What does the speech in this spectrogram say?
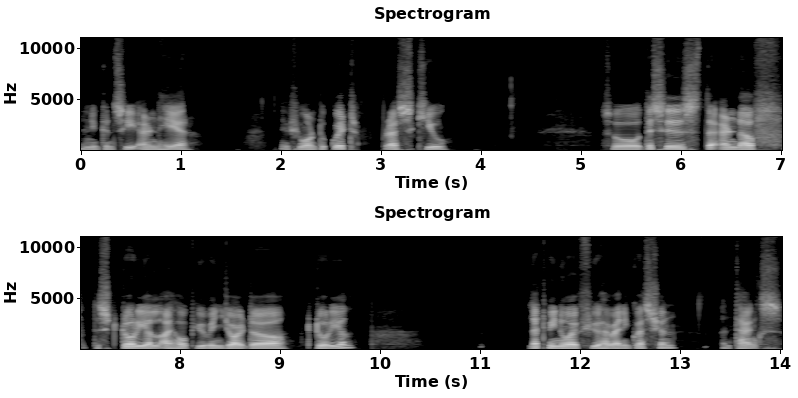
and you can see end here. If you want to quit press Q. So this is the end of this tutorial. I hope you've enjoyed the tutorial. Let me know if you have any question and thanks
